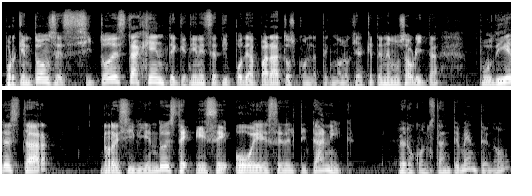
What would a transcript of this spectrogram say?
Porque entonces, si toda esta gente que tiene este tipo de aparatos con la tecnología que tenemos ahorita, pudiera estar recibiendo este SOS del Titanic, pero constantemente, ¿no?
